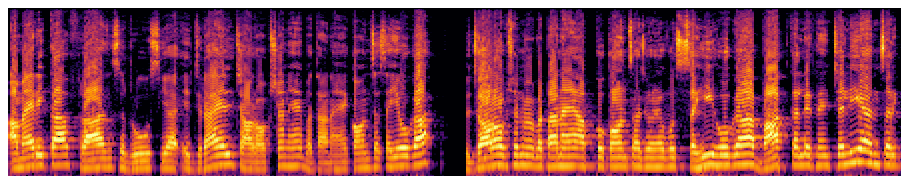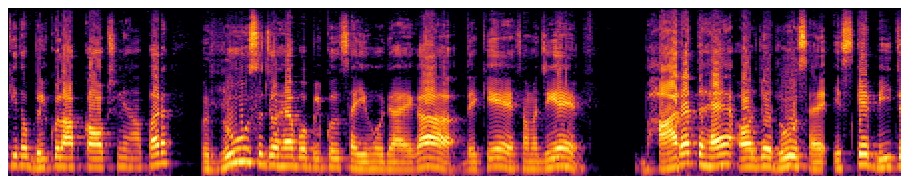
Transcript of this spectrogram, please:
अमेरिका, फ्रांस, रूस या इजराइल, चार ऑप्शन है, बताना है कौन सा सही होगा। तो चार ऑप्शन में बताना है आपको कौन सा जो है वो सही होगा। बात कर लेते हैं, चलिए आंसर की तो बिल्कुल आपका ऑप्शन यहाँ पर, रूस जो है वो बिल्कुल सही हो जाएगा। देखिए, समझिए, भारत है और जो रूस है, इसके बीच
